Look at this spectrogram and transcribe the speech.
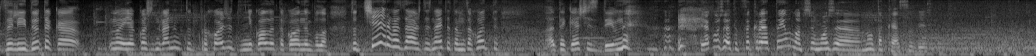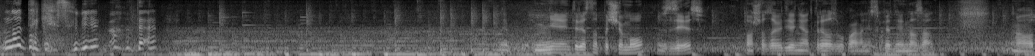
Взагалі йду така Ну, я кожен ранок тут проходжу, тут ніколи такого не було. Тут черга завжди, знаєте, там заходити, а таке щось дивне. Як вважаєте, це креативно чи може ну таке собі? Ну, таке собі. Так. Мне интересно, почему здесь, потому что заведение открылось буквально несколько дней назад. Вот.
